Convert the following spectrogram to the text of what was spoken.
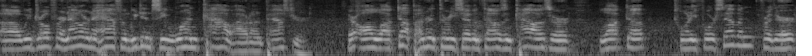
uh, we drove for an hour and a half, and we didn't see one cow out on pasture. They're all locked up. 137,000 cows are locked up 24/7 for their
